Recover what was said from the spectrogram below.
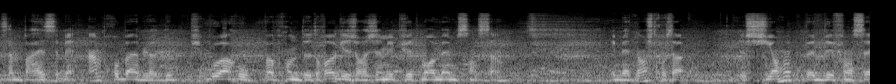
ça me paraissait improbable de plus boire ou pas prendre de drogue et j'aurais jamais pu être moi-même sans ça. Et maintenant, je trouve ça chiant d'être défoncé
